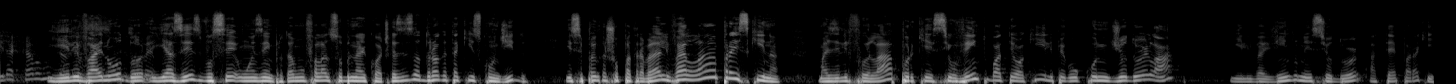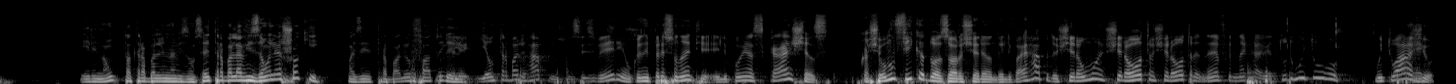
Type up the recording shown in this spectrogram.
ele acaba E ele vai no odor. resolvendo. E às vezes você, um exemplo, tá? vamos falar sobre narcótico. Às vezes a droga está aqui escondido e você põe o cachorro para trabalhar, ele vai lá para a esquina. Mas ele foi lá porque se o vento bateu aqui, ele pegou o cone de odor lá e ele vai vindo nesse odor até para aqui. Ele não está trabalhando na visão. Se ele trabalhar a visão, ele achou aqui. Mas ele trabalha o olfato dele. E, é um trabalho rápido, se vocês verem, é uma coisa impressionante. Ele põe as caixas, o cachorro não fica duas horas cheirando, ele vai rápido, cheira uma, cheira outra, cheira outra, né, né? É tudo muito, muito ágil.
